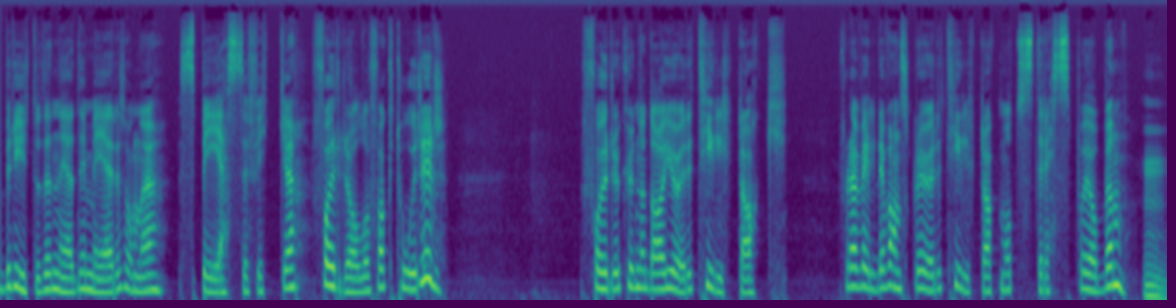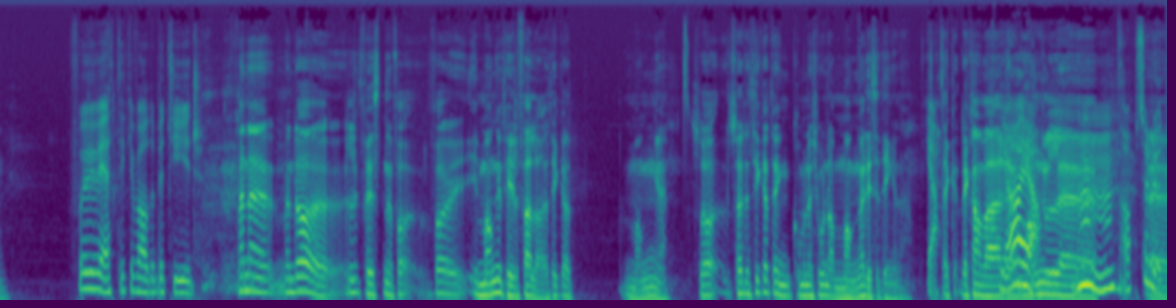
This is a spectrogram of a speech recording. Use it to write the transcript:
bryte det ned i mer sånne spesifikke forhold og faktorer. For å kunne da gjøre tiltak. For det er veldig vanskelig å gjøre tiltak mot stress på jobben. Mm. For vi vet ikke hva det betyr. Men, eh, men da er det litt fristende, for, for i mange tilfeller, sikkert mange, så, så er det sikkert en kombinasjon av mange av disse tingene. Ja. Det, det kan være Ja, ja. mangel, Mm, eh,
